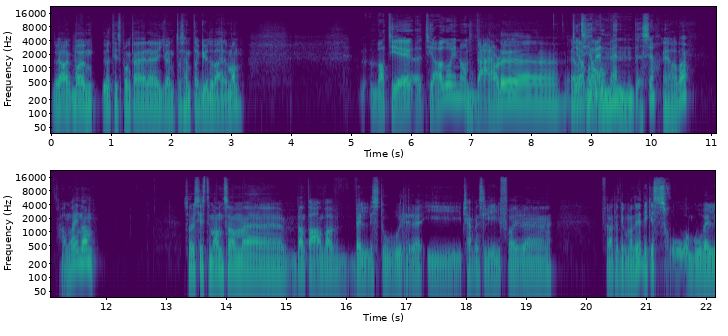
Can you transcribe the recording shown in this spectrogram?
Det var var jo et tidspunkt der eh, Juventus henta Gud og hvermann. Var Tiago innom? Der har du eh, Tiago Mendes. Mendes, ja. Ja da, han var innom. Så er det sistemann som uh, blant annet var veldig stor eh, i Champions League for, eh, for Atletico Madrid. Ikke så god vel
